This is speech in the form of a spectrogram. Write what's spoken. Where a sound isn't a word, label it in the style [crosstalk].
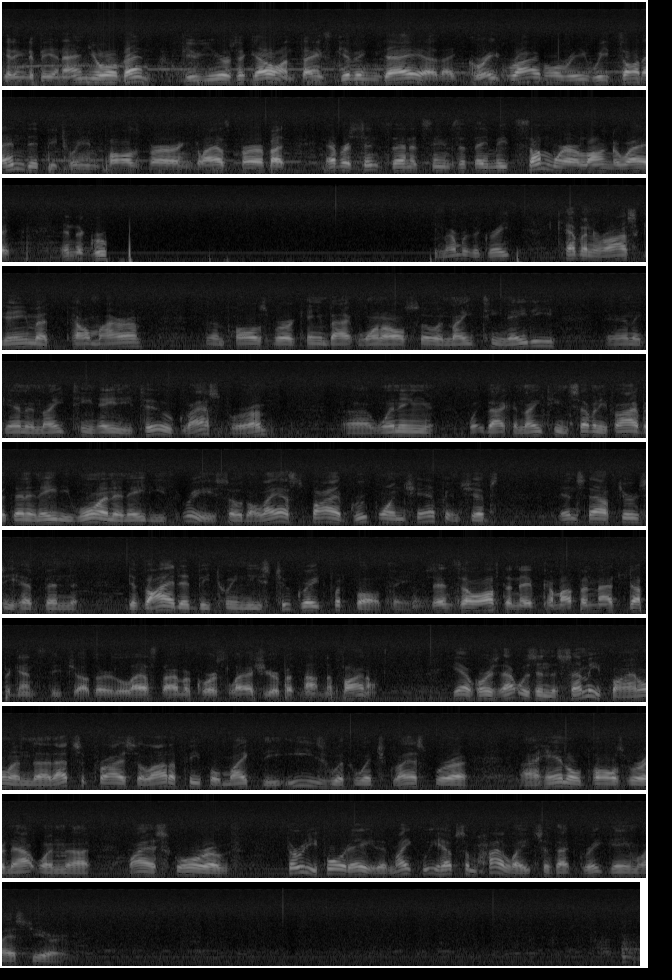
getting to be an annual event. A few years ago on Thanksgiving Day, uh, that great rivalry we thought ended between Paulsboro and Glassboro, but ever since then it seems that they meet somewhere along the way in the group. Remember the great Kevin Ross game at Palmyra? And Paulsboro came back, won also in 1980 and again in 1982. Glassboro uh, winning way back in 1975, but then in 81 and 83. So the last five Group 1 championships in South Jersey have been divided between these two great football teams. And so often they've come up and matched up against each other. The last time, of course, last year, but not in the final. Yeah, of course, that was in the semifinal, and uh, that surprised a lot of people, Mike, the ease with which Glassboro uh, handled Paulsboro in that one uh, by a score of 34 to 8. And Mike, we have some highlights of that great game last year.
